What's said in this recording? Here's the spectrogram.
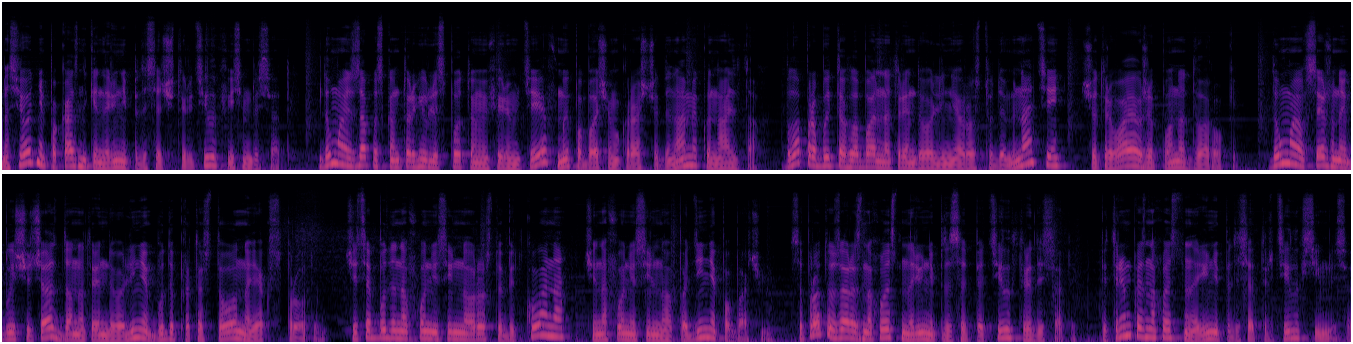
На сьогодні показники на рівні 54,8. Думаю, з запуском торгівлі спотовим ефіром ETF ми побачимо кращу динаміку на альтах. Була пробита глобальна трендова лінія росту домінації, що триває вже понад 2 роки. Думаю, все ж у найближчий час дана трендова лінія буде протестована як спротив. Чи це буде на фоні сильного росту біткоїна, чи на фоні сильного падіння, побачимо. Супротив зараз знаходиться на рівні 55,3. Підтримка знаходиться на рівні 53,7.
